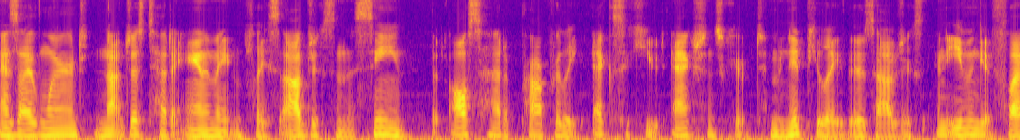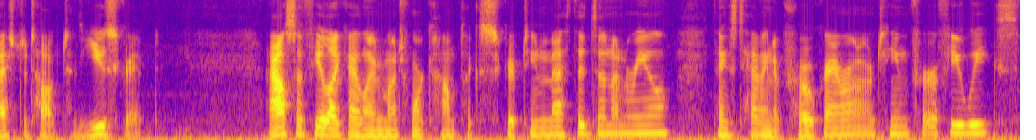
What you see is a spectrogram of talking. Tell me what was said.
As I learned not just how to animate and place objects in the scene, but also how to properly execute ActionScript to manipulate those objects and even get Flash to talk to the UScript. I also feel like I learned much more complex scripting methods in Unreal, thanks to having a programmer on our team for a few weeks.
